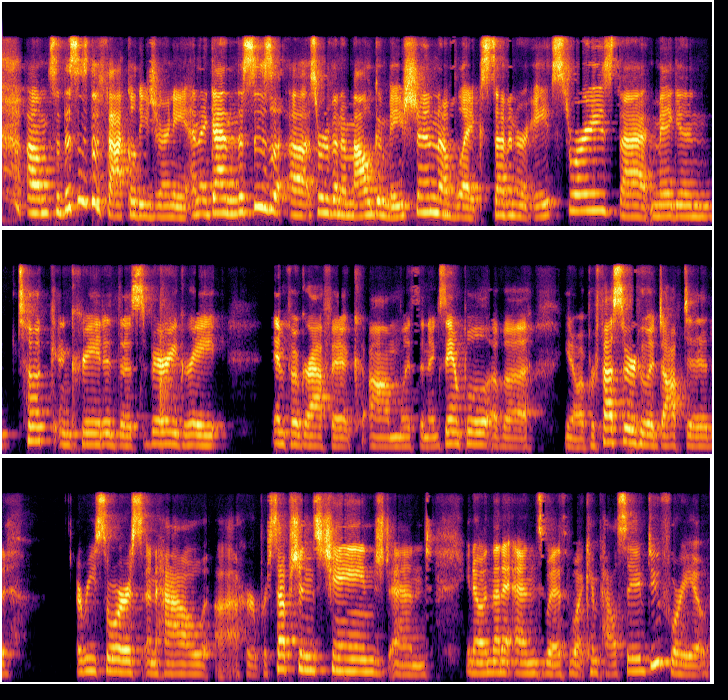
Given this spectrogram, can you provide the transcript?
um, so this is the faculty journey. And again, this is uh, sort of an amalgamation of like seven or eight stories that Megan took and created this very great infographic um, with an example of a, you know, a professor who adopted a resource and how uh, her perceptions changed and, you know, and then it ends with what can PALSave do for you?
